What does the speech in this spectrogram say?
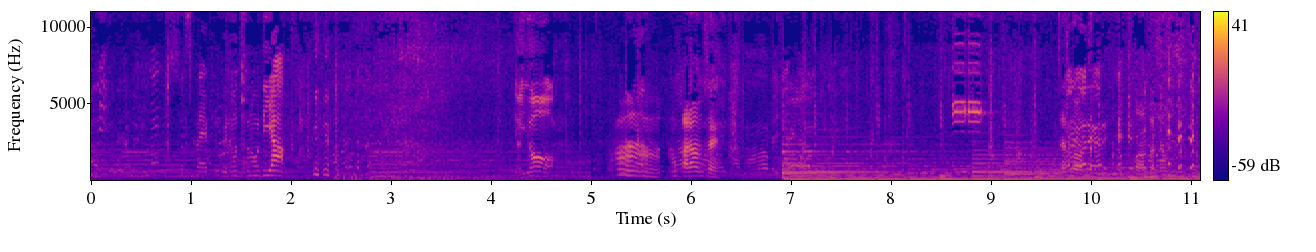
सब्सक्राइब टू विनोद सुनोदिया यो आराम से चलो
